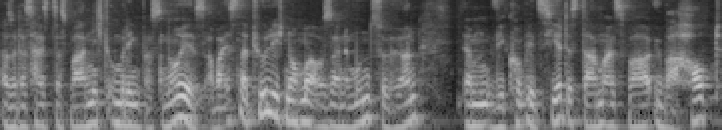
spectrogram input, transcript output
Also das heißt, das war nicht unbedingt was Neues, aber ist natürlich nochmal aus seinem Mund zu hören, ähm, wie kompliziert es damals war, überhaupt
